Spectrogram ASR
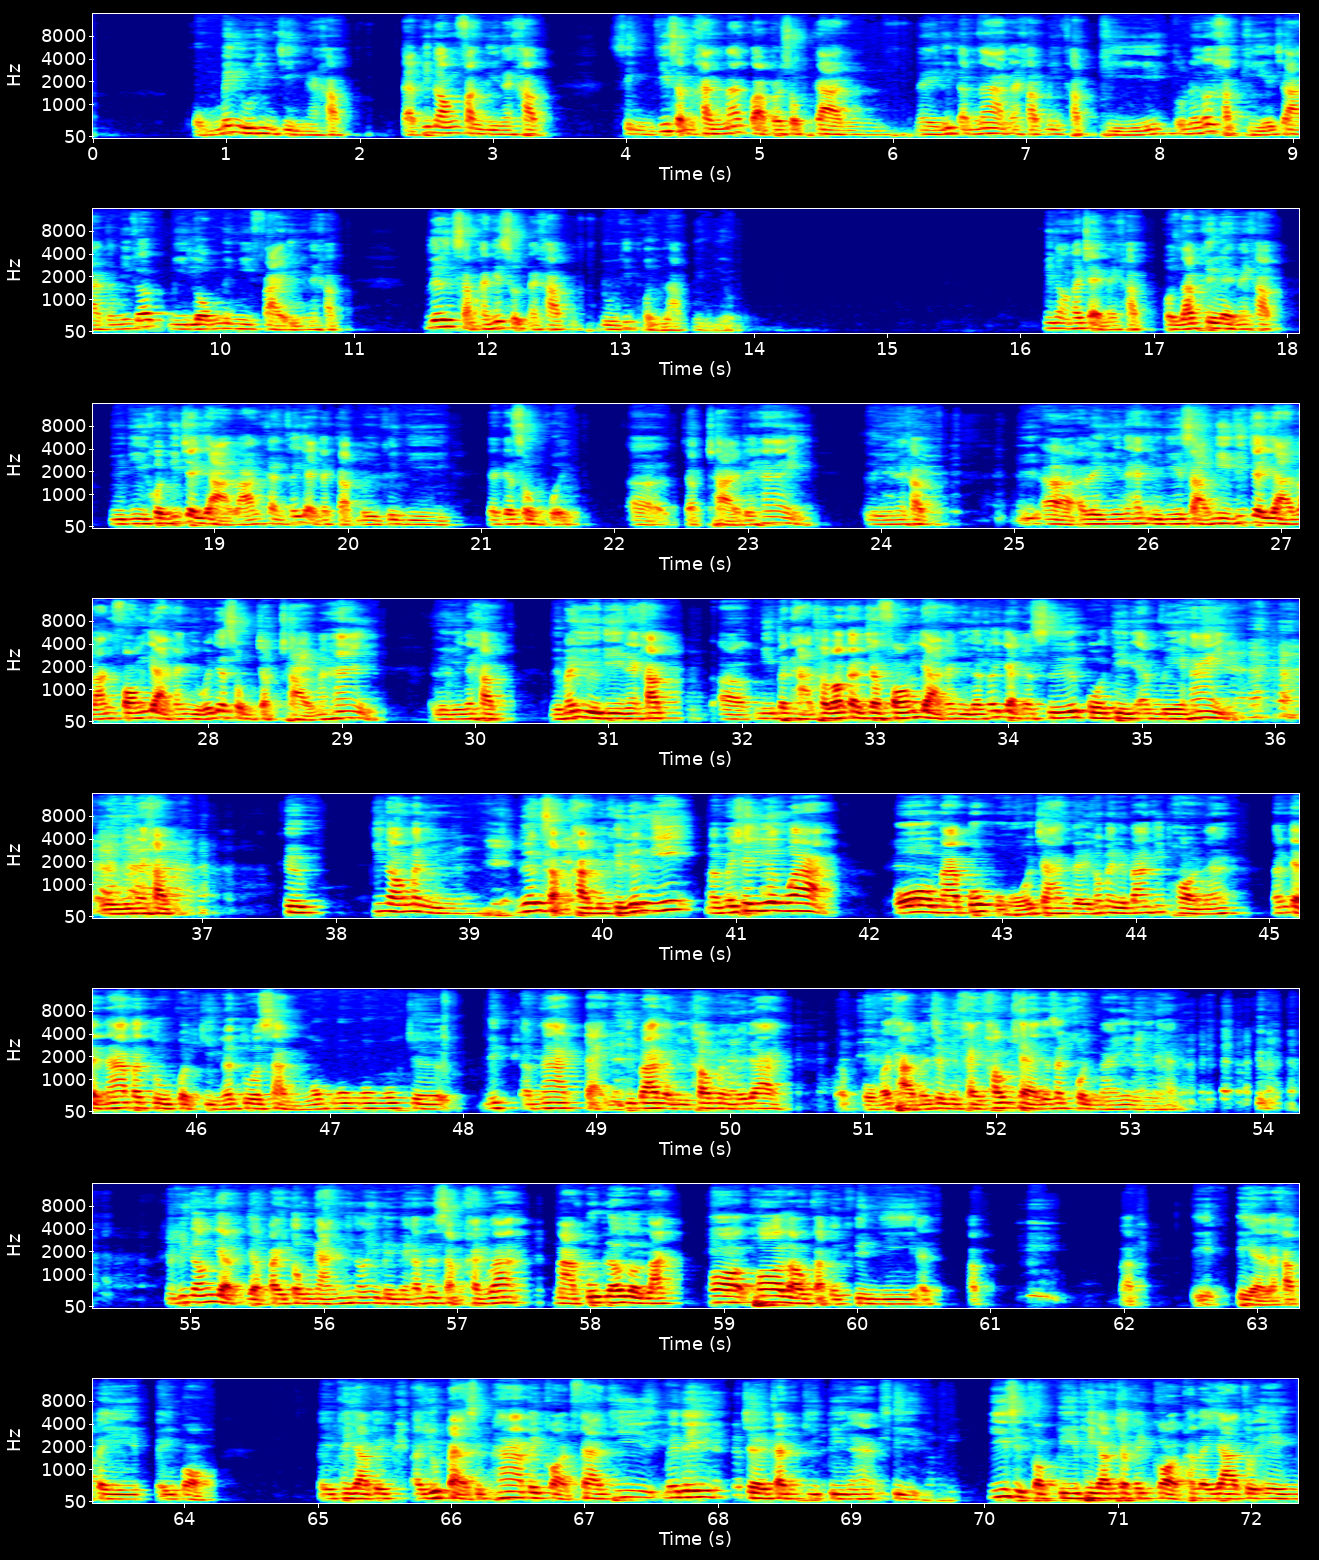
ผมไม่รู้จริง ๆนะครับ แต่พี่น้องฟังดีนะครับ สิ่งที่สำคัญมากกว่าประสบการณ์ในฤทธิ์อำนาจนะครับ มีขับผี ตรงนั้นก็ขับผีอาจารย์ ตรงนี้ก็มีล้มมีไฟนะครับ เรื่องสำคัญที่สุดนะครับ ดูที่ผลลัพธ์อย่างเดียวพี่น้องเข้าใจไหมครับ ผลลัพธ์คืออะไรไหมครับ อยู่ดีคนที่จะหย่าร้างกันก็อยากจะกลับมือคืนดีอยากจะส่งป่วยจับฉายไปให้อะไรอย่างนี้นะครับอะไรอย่างนี้นะฮะอยู่ดีสามีที่จะหย่าร้างฟ้องหย่ากันอยู่ก็จะส่งจับฉายมาให้อะไรอย่างนี้นะครับ หรือไม่อยู่ดีนะครับมีปัญหาทะเลาะกันจะฟ้องหย่ากันอยู่แล้วก็อยากจะซื้อโปรตีนแอมเวย์ให้อะไรอย่างนี้นะครับ คือพี่น้องมันเรื่องสำคัญมันคือเรื่องนี้มันไม่ใช่เรื่องว่า โอ้มาปุ๊บโอ้โหจานเดินเข้ามาในบ้านพี่พรนะ ตั้งแต่หน้าประตูกดกิ่งแล้วตัวสั่นงกงกงกงกเจอฤทธิ์อำนาจแตะอยู่ที่บ้านเรานี้เข้ามาไม่ได้ผมมาถามมันจะมีใครเข้าแคร์ได้สักคนไหมอะไรอย่างเงี้นะฮะคือพี่น้องอย่าอย่าไปตรงนั้นพี่น้องเป็นไหมครับมันสำคัญว่ามาปุ๊บแล้วเรารัก พ่อพ่อเรากลับไปคืนดีแบบเตี่ยแล้วครับ ไปไปบอก ไปพยายามไปอายุแปดสิบห้าไปกอดแฟนที่ไม่ได้เจอกันกี่ปีนะฮะสี่ยี่สิบกว่าปีพยายามจะไปกอดภรรยาตัวเอง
